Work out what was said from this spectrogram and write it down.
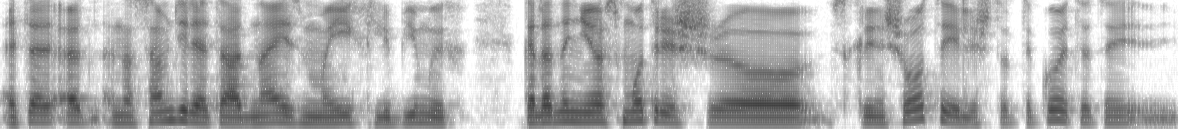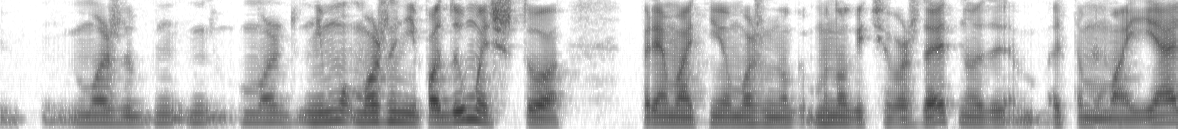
это, э, на самом деле, это одна из моих любимых. Когда на нее смотришь э, скриншоты или что-то такое, то это э, может, м- мож- не, мо- можно не подумать, что прямо от нее можно много, много чего ждать, но это, это моя,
